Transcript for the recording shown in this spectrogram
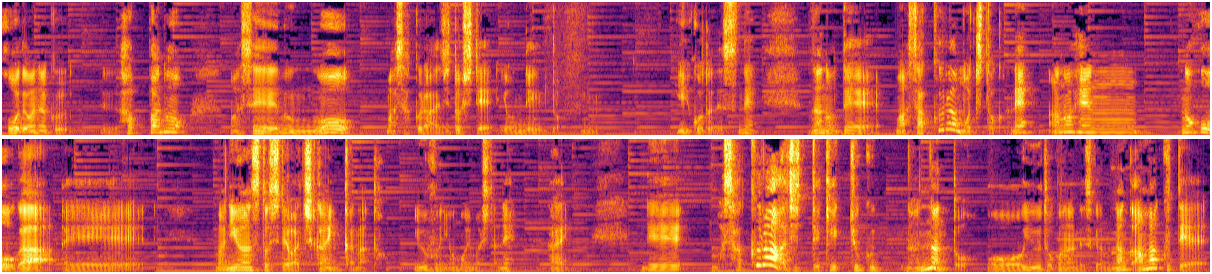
方ではなく、葉っぱの、まあ、成分を、まあ、桜味として呼んでいると、うん、いうことですね。なので、まあ、桜餅とかね、あの辺の方が、えーまあ、ニュアンスとしては近いんかなというふうに思いましたね。はい。で、まあ、桜味って結局何なんというとこなんですけどなんか甘くて、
